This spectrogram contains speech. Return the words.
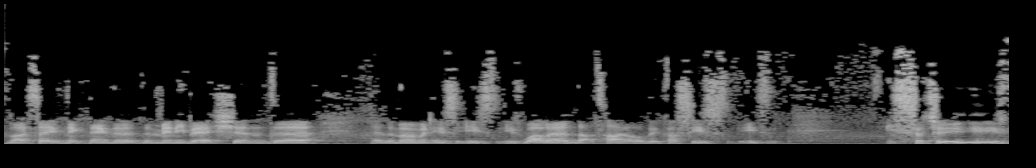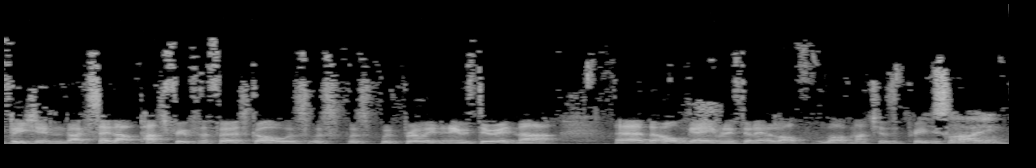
like I say, he's nicknamed the, the Mini Bish, and uh, at the moment he's, he's he's well earned that title because he's he's. He's such a his vision. Like I say, that pass through for the first goal was, was, was, was brilliant, and he was doing that uh, the whole game, and he's done it a lot of, a lot of matches It's previously. as like well.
